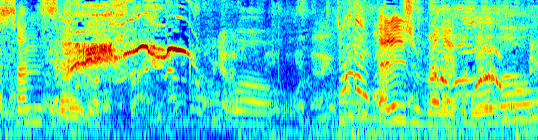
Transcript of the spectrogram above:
sunset looks like. Whoa. That is really cool though.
